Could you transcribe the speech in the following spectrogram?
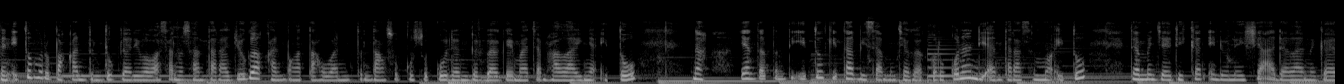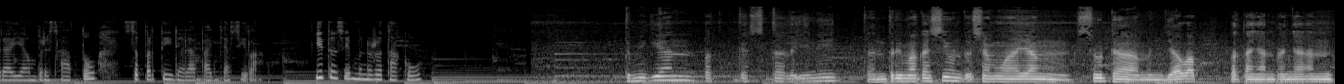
dan itu merupakan bentuk dari wawasan Nusantara juga kan pengetahuan tentang suku-suku dan berbagai macam hal lainnya itu. Nah, yang terpenting itu kita bisa menjaga kerukunan di antara semua itu dan menjadikan Indonesia adalah negara yang bersatu seperti dalam Pancasila. Itu sih menurut aku. Demikian podcast kali ini dan terima kasih untuk semua yang sudah menjawab pertanyaan-pertanyaan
